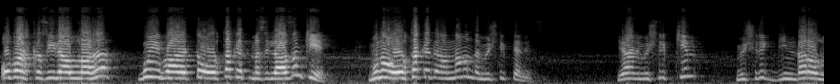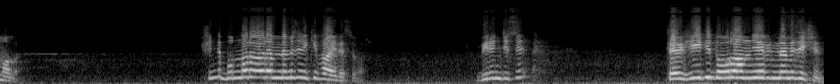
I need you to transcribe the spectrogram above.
O başkasıyla Allah'ı bu ibadette ortak etmesi lazım ki buna ortak eden anlamında müşrik denilsin. Yani müşrik kim? Müşrik dindar olmalı. Şimdi bunları öğrenmemizin iki faydası var. Birincisi tevhidi doğru anlayabilmemiz için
